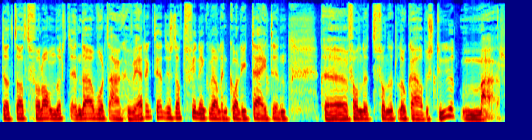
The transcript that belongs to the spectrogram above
dat dat verandert. En daar wordt aan gewerkt. Hè. Dus dat vind ik wel een kwaliteit en, uh, van, het, van het lokaal bestuur. Maar.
